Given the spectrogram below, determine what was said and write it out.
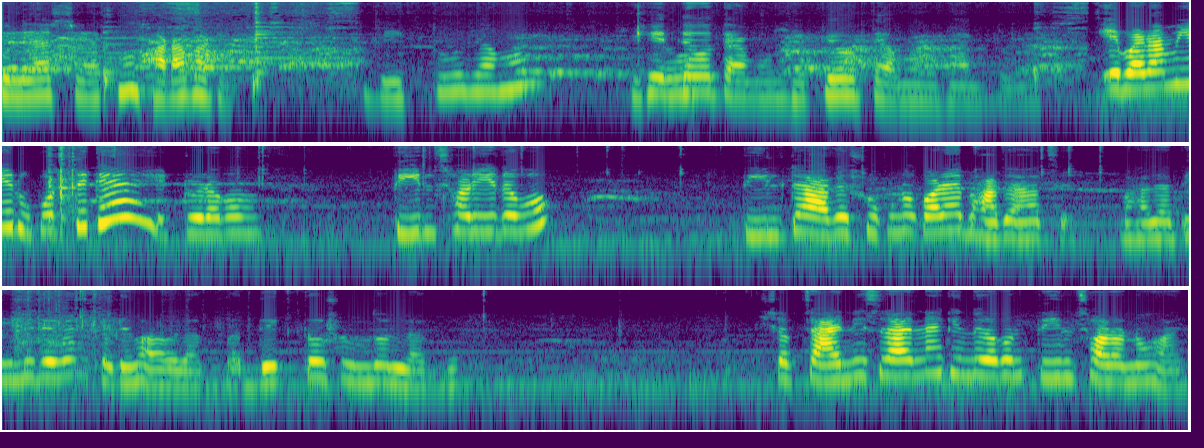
চলে আসছে, একদম ফাটাফাটি। দেখতেও যেমন খেতেও তেমন খেতেও তেমন একদম। এবার আমি এর উপর থেকে একটু এরকম তিল ছড়িয়ে দেবো। তিলটা আগে শুকনো করায় ভাজা আছে। ভাজা তিলই দেবেন খেতে ভালো লাগবে। আর দেখতেও সুন্দর লাগবে। সব চাইনিজ রান্নায় কিন্তু এরকম তিল ছড়ানো হয়।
